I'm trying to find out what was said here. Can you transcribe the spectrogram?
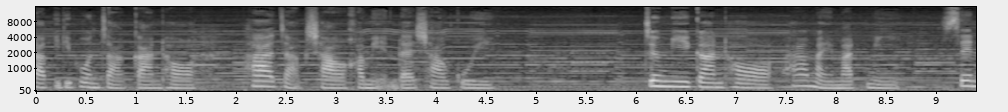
รับอิทธิพลจากการทอผ้าจากชาวเขมรและชาวกุย จึงมีการทอผ้าไหมมัดมี เส้น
